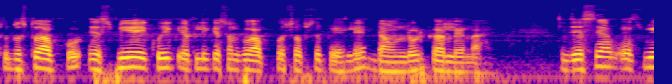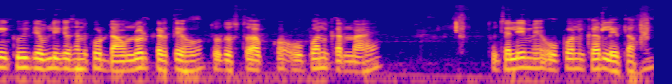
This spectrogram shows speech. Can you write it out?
तो दोस्तों, आपको एस क्विक एप्लीकेशन को आपको सबसे पहले डाउनलोड कर लेना है। जैसे आप एस क्विक एप्लीकेशन को डाउनलोड करते हो तो दोस्तों, आपको ओपन करना है। तो चलिए, मैं ओपन कर लेता हूँ।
